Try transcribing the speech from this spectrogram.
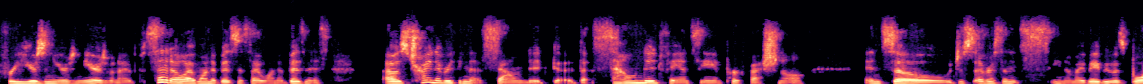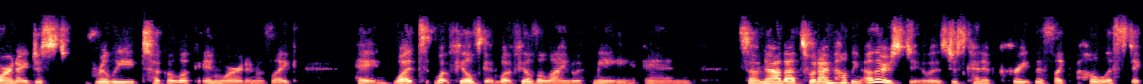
for years and years and years, when I've said, Oh, I want a business, I want a business, I was trying everything that sounded good, that sounded fancy and professional. And so, just ever since, you know, my baby was born, I just really took a look inward and was like, hey, what what feels good? What feels aligned with me? And so now that's what I'm helping others do is just kind of create this like holistic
